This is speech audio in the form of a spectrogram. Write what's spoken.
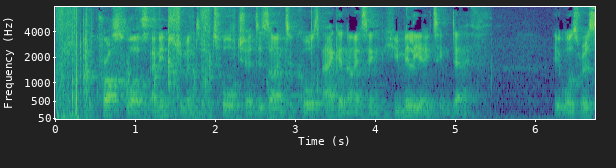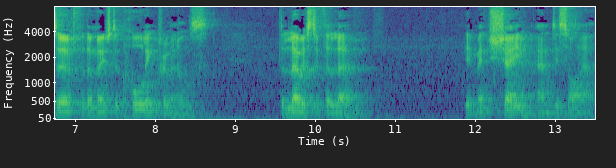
The cross was an instrument of torture designed to cause agonizing, humiliating death. It was reserved for the most appalling criminals, the lowest of the low. It meant shame and dishonor.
